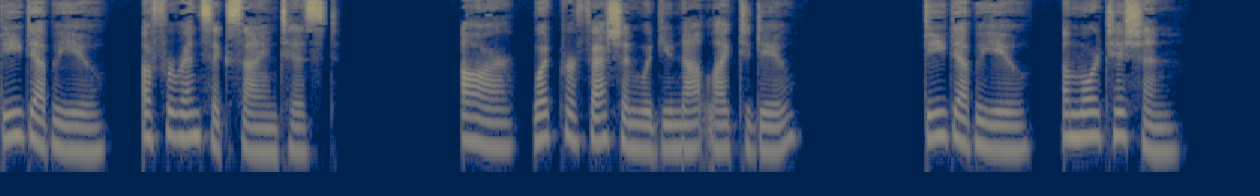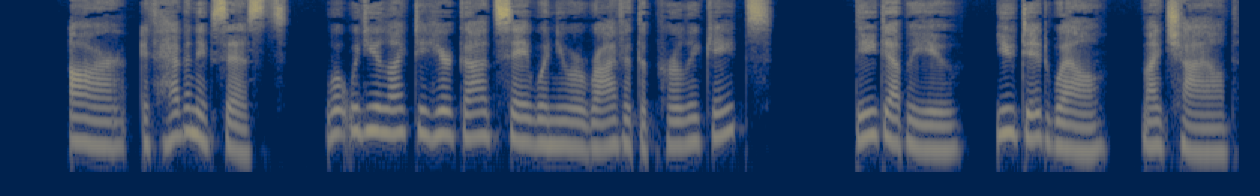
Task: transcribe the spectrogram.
DW, a forensic scientist. R, what profession would you not like to do? DW, a mortician. R, if heaven exists, what would you like to hear God say when you arrive at the pearly gates? DW, you did well, my child.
